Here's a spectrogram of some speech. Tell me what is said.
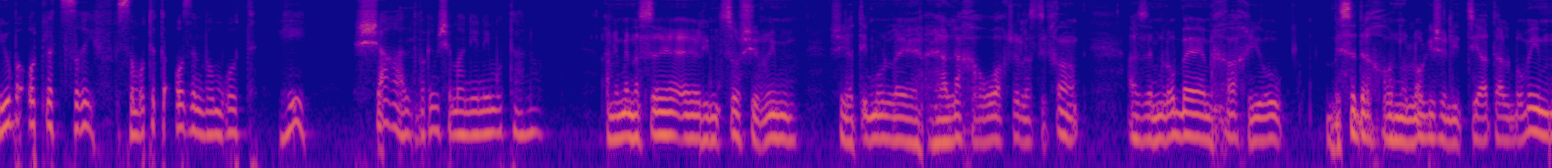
היו באות לצריף, ושמות את האוזן ואומרות, היא שרה על דברים שמעניינים אותנו. אני מנסה אה, למצוא שירים שיתאימו להלך הרוח של השיחה, אז הם לא בהכרח יהיו בסדר כרונולוגי של יציאת האלבומים,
